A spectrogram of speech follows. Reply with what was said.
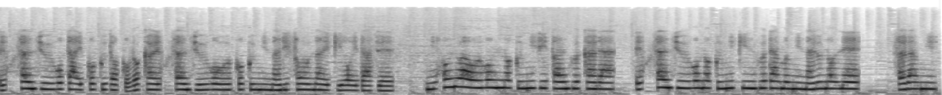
F35 大国どころか F35 王国になりそうな勢いだぜ。日本は黄金の国ジパングから、F35 の国キングダムになるのね。さらに、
